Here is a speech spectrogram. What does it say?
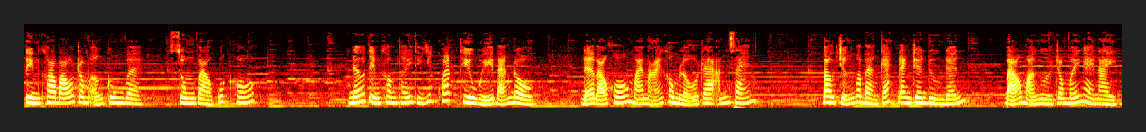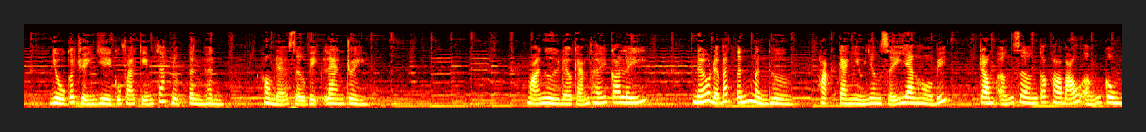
tìm kho báu trong ẩn cung về, xung vào quốc khố. Nếu tìm không thấy thì dứt khoát thiêu hủy bản đồ, để bảo khố mãi mãi không lộ ra ánh sáng. Bao chuẩn và bàn cát đang trên đường đến, bảo mọi người trong mấy ngày này, dù có chuyện gì cũng phải kiểm soát được tình hình, không để sự việc lan truyền. Mọi người đều cảm thấy có lý. Nếu để bách tính bình thường Hoặc càng nhiều nhân sĩ giang hồ biết Trong ẩn sơn có kho báu ẩn cung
